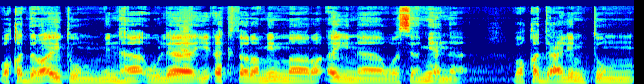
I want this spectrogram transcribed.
وقد رأيتم من هؤلاء أكثر مما رأينا وسمعنا. وقد علمتم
